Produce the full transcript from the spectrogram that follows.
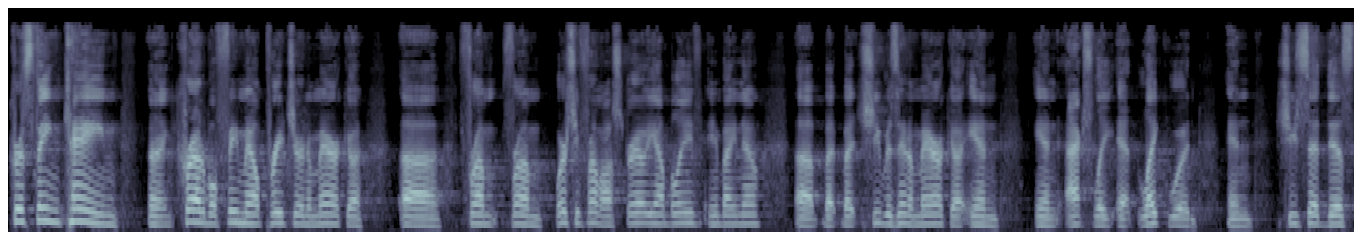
Christine Caine, an incredible female preacher in America, uh, from, from, where's she from? Australia, I believe. Anybody know? Uh, but, but she was in America in, in actually at Lakewood, and she said this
